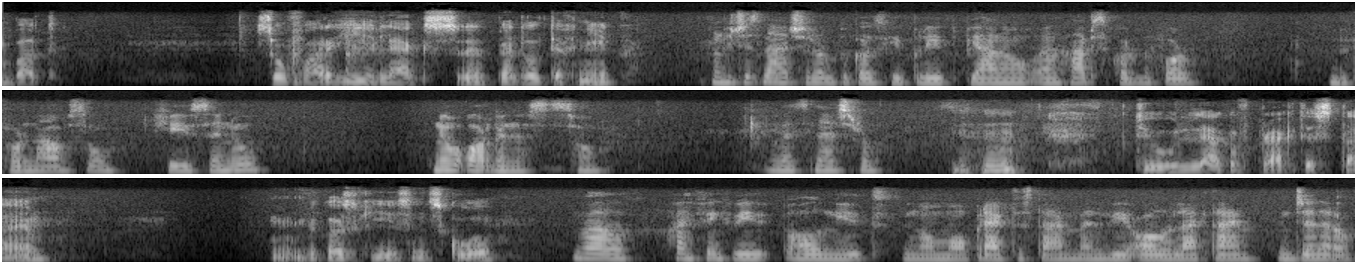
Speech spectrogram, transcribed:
But so far he lacks uh, pedal technique. Which is natural because he played piano and harpsichord before before now, so he is a new new organist, so that's natural. hmm Two, lack of practice time because he is in school. Well, I think we all need you know more practice time and we all lack time in general.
